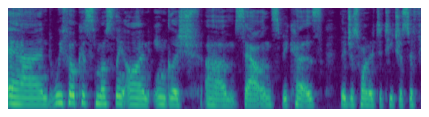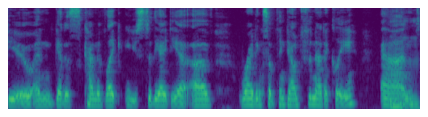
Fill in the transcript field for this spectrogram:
and we focused mostly on English um, sounds because they just wanted to teach us a few and get us kind of like used to the idea of writing something down phonetically. And mm.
